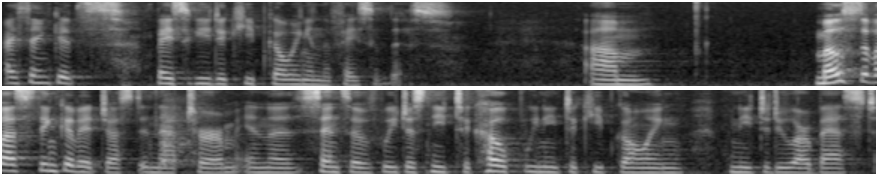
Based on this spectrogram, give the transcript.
I think it's basically to keep going in the face of this. Um, most of us think of it just in that term, in the sense of we just need to cope, we need to keep going, we need to do our best.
